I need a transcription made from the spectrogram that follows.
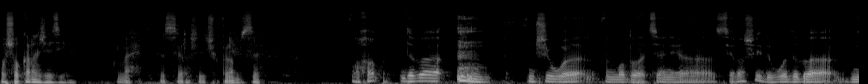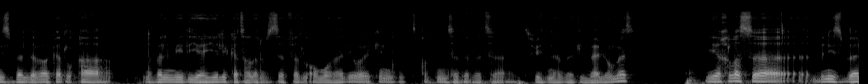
وشكرا جزيلا. الله يحفظك السي رشيد شكرا بزاف. واخا دابا نمشيو الموضوع الثاني السي رشيد. هو دابا بالنسبة لدابا كتلقى دابا الميديا هي اللي كتهضر بزاف في هذه الأمور هذه ولكن تقد انت دابا تفيدنا بهذه المعلومات. هي خلاص بالنسبة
